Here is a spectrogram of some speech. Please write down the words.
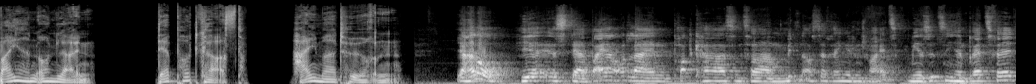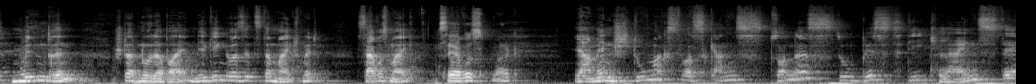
Bayern Online, der Podcast. Heimat hören. Ja, hallo, hier ist der Bayern Online Podcast und zwar mitten aus der fränkischen Schweiz. Wir sitzen hier in Bretzfeld, mittendrin, statt nur dabei. Mir gegenüber sitzt der Mike Schmidt. Servus, Mike. Servus, Marc. Ja, Mensch, du magst was ganz Besonderes. Du bist die kleinste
